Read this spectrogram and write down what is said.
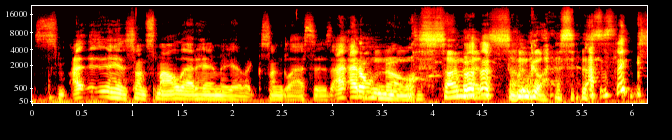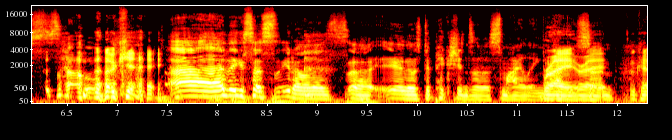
sm- I, the sun smiled at him. He had like sunglasses. I, I don't know. the sun had sunglasses. I think so. okay Uh, I think it's just, you know those uh, those depictions of a smiling right right sun, okay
